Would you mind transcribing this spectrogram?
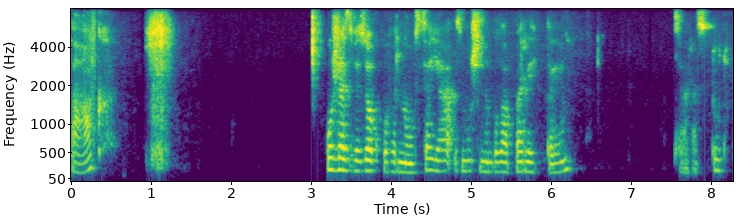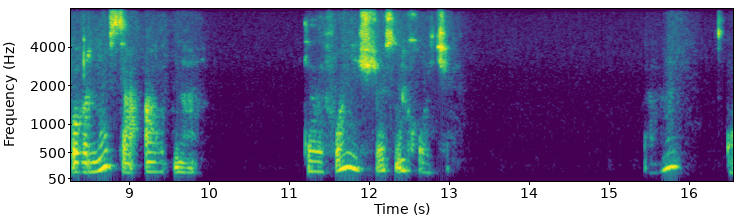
Так. Уже зв'язок повернувся, я змушена була перейти. Зараз тут повернувся, а от на телефоні щось не хоче. О.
